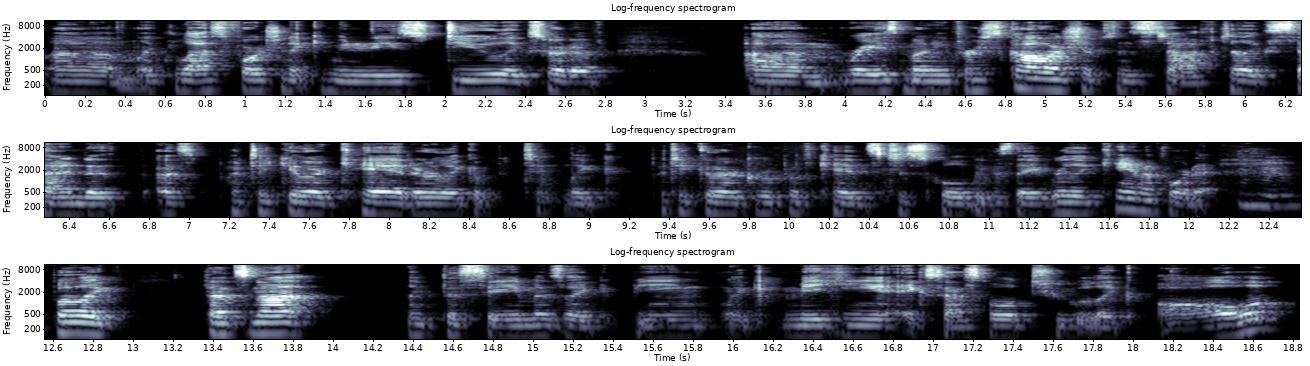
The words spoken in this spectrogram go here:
um like less fortunate communities do like sort of um raise money for scholarships and stuff to like send a, a particular kid or like a like particular group of kids to school because they really can't afford it. Mhm. But like that's not like the same as like being like making it accessible to like all.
